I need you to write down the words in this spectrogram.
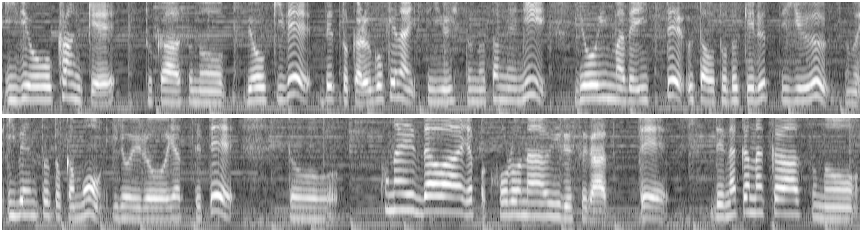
医療関係とかその病気でベッドから動けないっていう人のために病院まで行って歌を届けるっていうそのイベントとかもいろいろやっててとこの間はやっぱコロナウイルスがあってでなかなかその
